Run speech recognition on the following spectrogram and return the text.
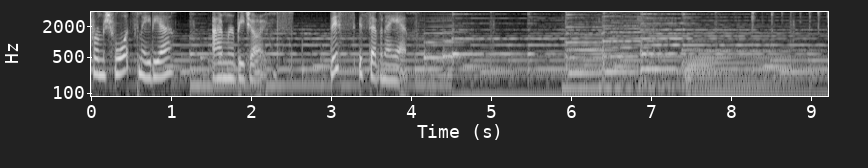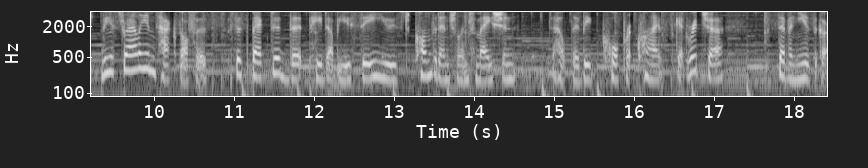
From Schwartz Media, I'm Ruby Jones. This is 7am. The Australian Tax Office suspected that PwC used confidential information to help their big corporate clients get richer seven years ago.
